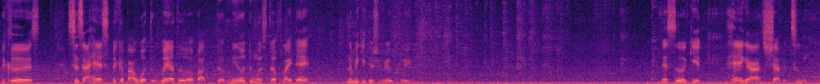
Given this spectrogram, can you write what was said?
because since I had speak about what the weather, about the mildew and stuff like that, let me get this real quick. Let's uh, get Haggai chapter 2.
